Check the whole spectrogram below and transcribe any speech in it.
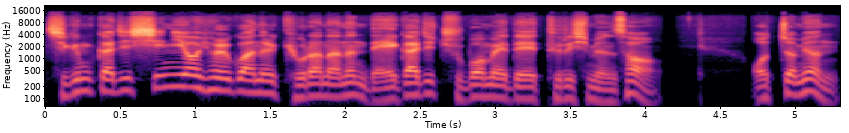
지금까지 시니어 혈관을 교란하는 네 가지 주범에 대해 들으시면서 어쩌면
